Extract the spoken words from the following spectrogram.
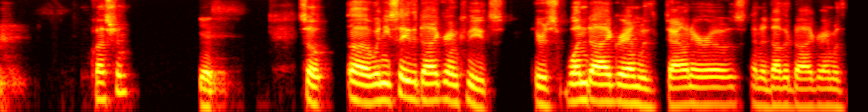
Question? Yes. So uh, when you say the diagram commutes, there's one diagram with down arrows and another diagram with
